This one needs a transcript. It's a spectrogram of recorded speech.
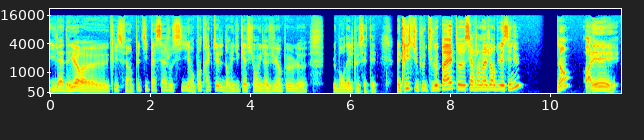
il a d'ailleurs, Chris fait un petit passage aussi en contractuel dans l'éducation. Il a vu un peu le, le bordel que c'était. Mais Chris, tu, peux, tu veux pas être sergent-major du SNU Non? Allez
